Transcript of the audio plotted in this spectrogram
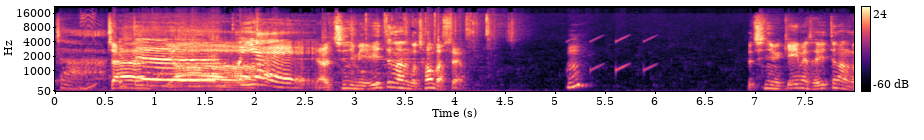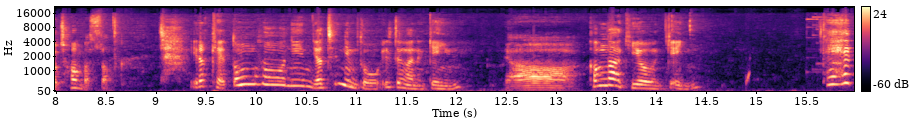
자, 짠! 1등! 야. 오예! 여친님이 1등 하는 거 처음 봤어요. 응? 여친님이 게임에서 1등 하는 거 처음 봤어. 자, 이렇게 똥손인 여친님도 1등 하는 게임. 야 겁나 귀여운 게임. 대헷!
